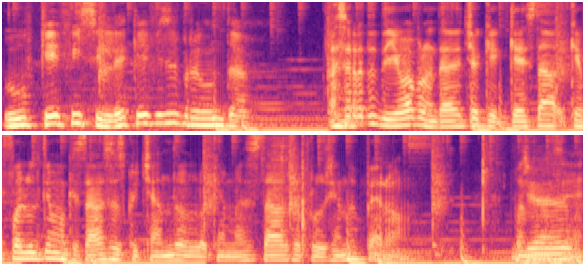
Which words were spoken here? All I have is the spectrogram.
Uf, qué difícil, ¿eh? Qué difícil pregunta. Hace rato te iba a preguntar, de hecho, que, qué fue el último que estabas escuchando, lo que más estabas reproduciendo, pero. Pues Ya. no sé.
